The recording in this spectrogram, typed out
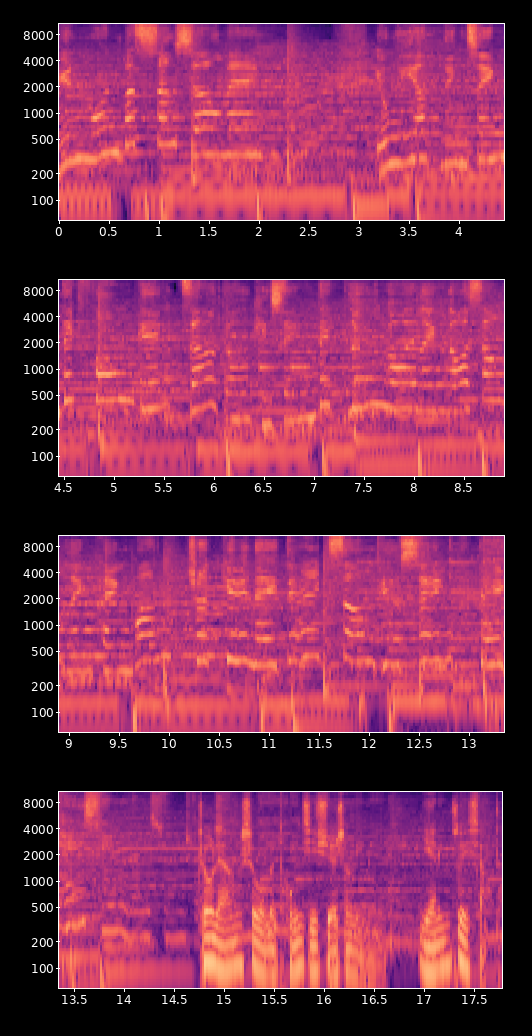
圆满不生寿命。融入宁静的风景，找到虔诚的恋爱，令我心灵平稳。出于你的心跳声，悲喜笑泪周良是我们同级学生里面年龄最小的，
